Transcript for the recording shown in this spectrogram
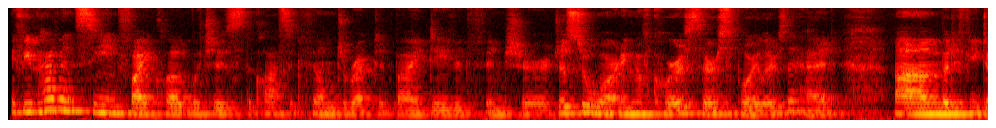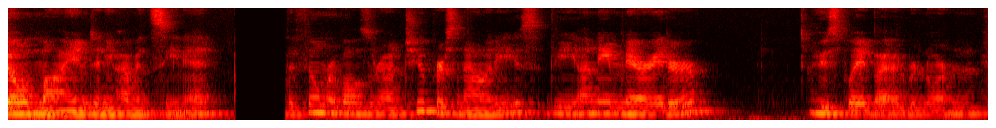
If you haven't seen Fight Club, which is the classic film directed by David Fincher, just a warning, of course, there are spoilers ahead. Um, but if you don't mind and you haven't seen it, the film revolves around two personalities the unnamed narrator, who's played by Edward Norton,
